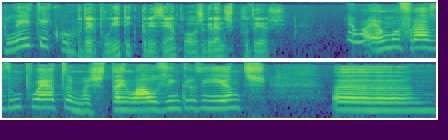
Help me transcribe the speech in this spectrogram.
político? O poder político, por exemplo, ou os grandes poderes? É uma, é uma frase de um poeta, mas tem lá os ingredientes. Uh...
